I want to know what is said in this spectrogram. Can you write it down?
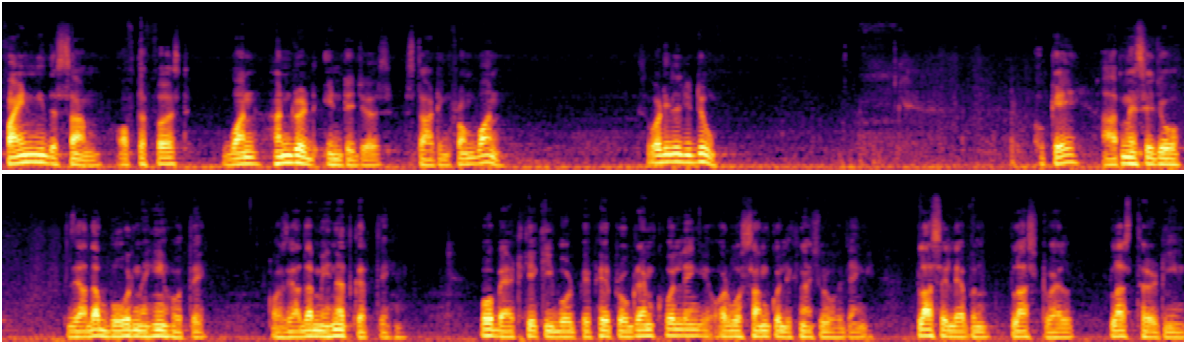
find me the sum of the first one hundred integers starting from one so what will you do okay آپ میں سے جو زیادہ بور نہیں ہوتے اور زیادہ محنت کرتے ہیں وہ بیٹھ کے کی بورڈ پہ پھر پروگرام کھول لیں گے اور وہ سم کو لکھنا شروع ہو جائیں گے۔ Plus eleven, plus twelve, plus thirteen.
